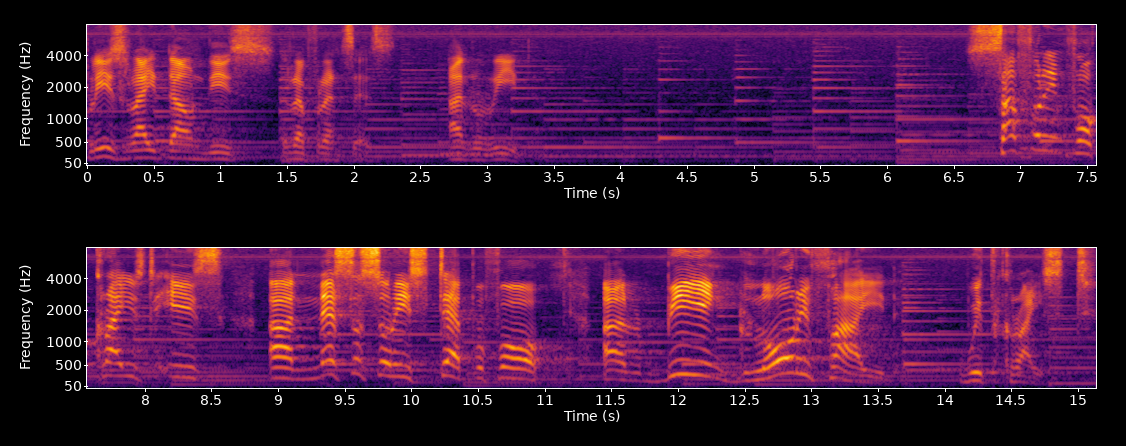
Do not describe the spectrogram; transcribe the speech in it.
Please write down these references and read. Suffering for Christ is a necessary step for uh, being glorified with Christ.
